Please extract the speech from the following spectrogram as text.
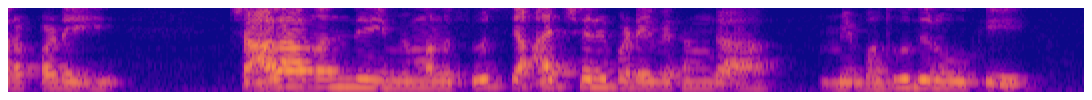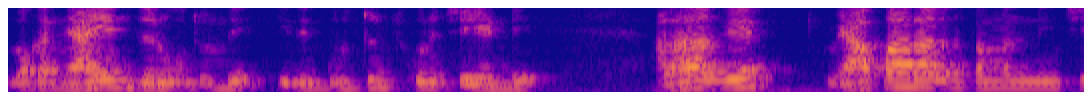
ఏర్పడి చాలామంది మిమ్మల్ని చూసి ఆశ్చర్యపడే విధంగా మీ బతుకు తెరువుకి ఒక న్యాయం జరుగుతుంది. ఇది గుర్తుంచుకొని చేయండి. అలాగే వ్యాపారాలకు సంబంధించి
